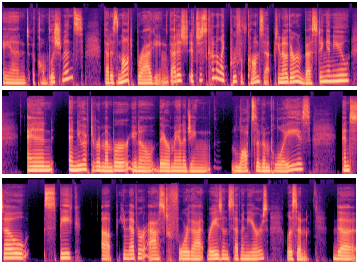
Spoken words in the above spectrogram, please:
and accomplishments. That is not bragging. That is, it's just kind of like proof of concept. You know, they're investing in you and and you have to remember, you know, they're managing lots of employees. And so speak up. You never asked for that raise in seven years. Listen, the,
